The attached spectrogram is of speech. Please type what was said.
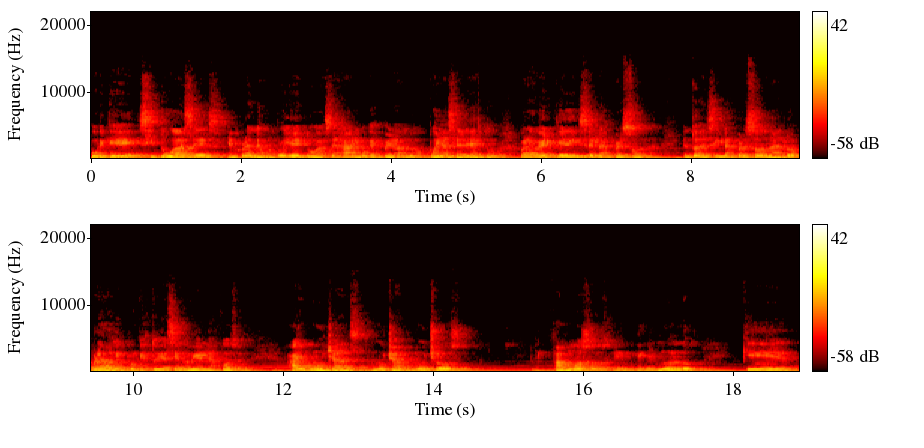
Porque si tú haces, emprendes un proyecto haces algo esperando, voy a hacer esto para ver qué dicen las personas. Entonces si las personas lo aprueban es porque estoy haciendo bien las cosas. Hay muchas, muchos, muchos famosos en, el mundo que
